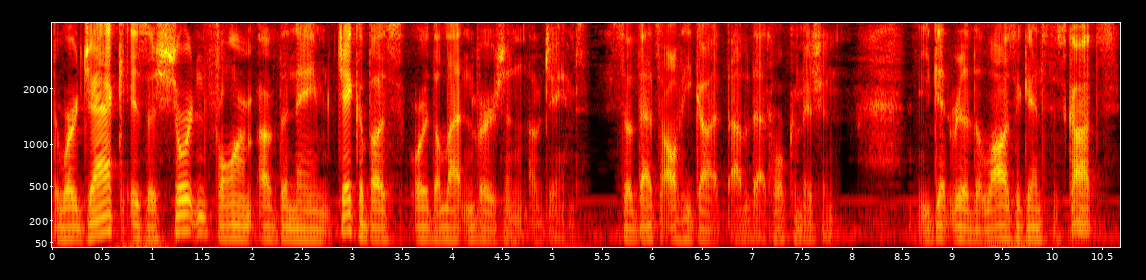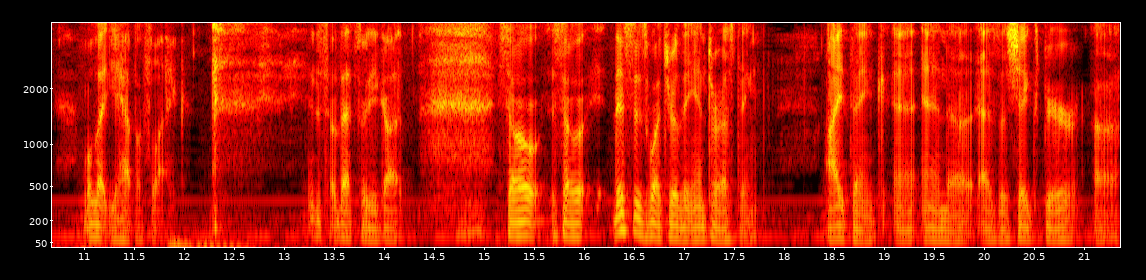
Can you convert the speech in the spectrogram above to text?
The word Jack is a shortened form of the name Jacobus, or the Latin version of James. So that's all he got out of that whole commission. You get rid of the laws against the Scots, we'll let you have a flag. and so that's what he got. So, so this is what's really interesting I think, and uh, as a Shakespeare uh,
